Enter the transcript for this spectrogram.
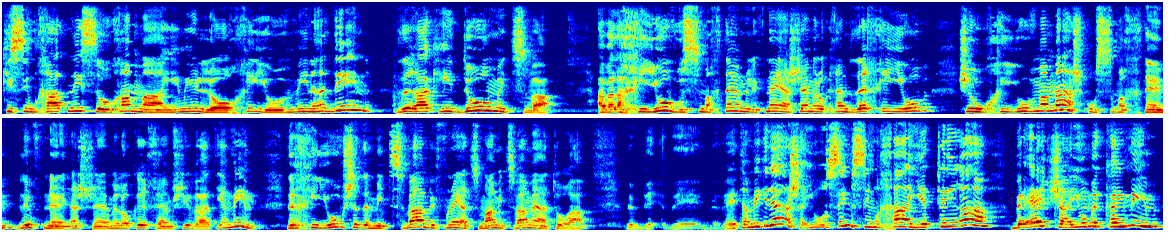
כי שמחת ניסוך המים היא לא חיוב מן הדין, זה רק הידור מצווה. אבל החיוב, ושמחתם לפני השם אלוקיכם, זה חיוב שהוא חיוב ממש. ושמחתם לפני השם אלוקיכם שבעת ימים. זה חיוב שזה מצווה בפני עצמה, מצווה מהתורה. ובבית המקדש היו עושים שמחה יתרה בעת שהיו מקיימים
